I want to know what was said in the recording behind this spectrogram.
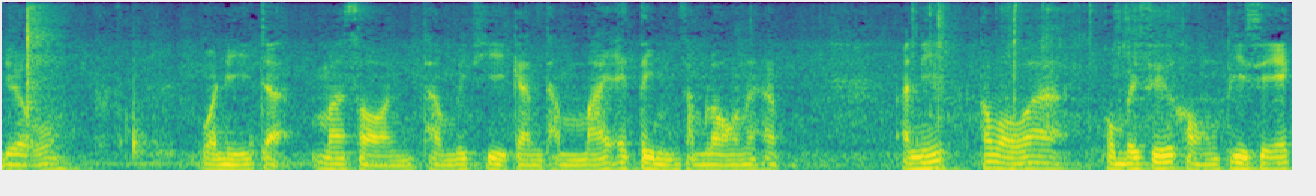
เดี๋ยววันนี้จะมาสอนทำวิธีการทำไม้ไอติมสำรองนะครับ อันนี้เขาบอกว่าผมไปซื้อของ PCX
